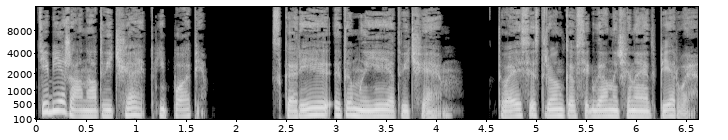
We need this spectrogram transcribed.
Тебе же она отвечает, и папе». «Скорее, это мы ей отвечаем. Твоя сестренка всегда начинает первая»,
